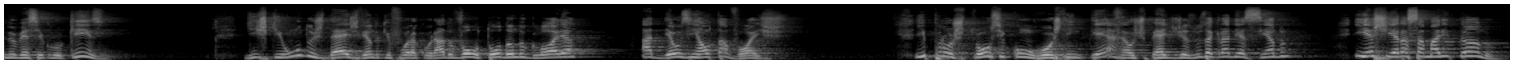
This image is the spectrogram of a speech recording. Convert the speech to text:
E no versículo 15, diz que um dos dez, vendo que fora curado, voltou dando glória a Deus em alta voz. E prostrou-se com o rosto em terra aos pés de Jesus, agradecendo, e este era samaritano.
